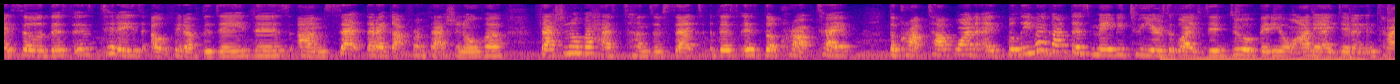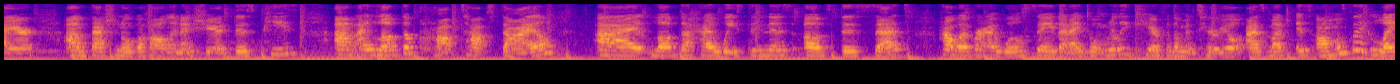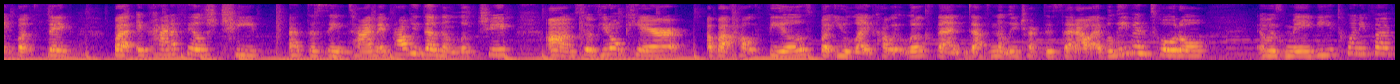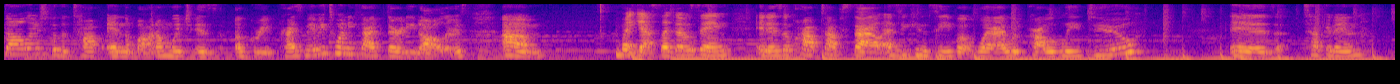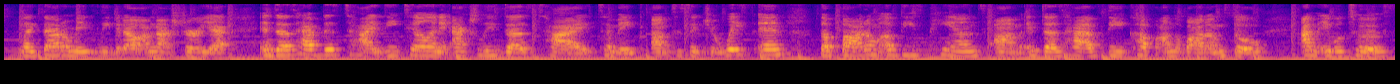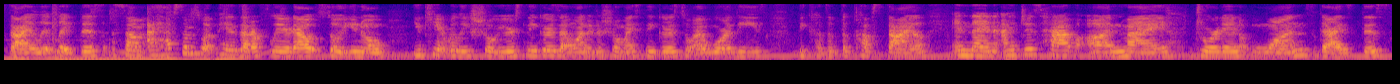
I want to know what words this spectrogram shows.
guys. So this is today's outfit of the day. This um, set that i got from fashion nova. Fashion nova has tons of sets. This is the crop type the crop top one. I believe i got this maybe two years ago. I did do a video on it. I did an entire um, fashion nova haul and i shared this piece. Um, i love the crop top style. I love the high-waistedness of this set. However i will say that i don't really care for the material as much. It's almost like light but thick but it kind of feels cheap at the same time. It probably doesn't look cheap. Um, so if you don't care about how it feels but you like how it looks then definitely check this set out. I believe in total it was maybe $25 for the top and the bottom which is a great price. Maybe 25 $30 um, but yes like i was saying it is a crop top style as you can see but what i would probably do is tuck it in like that or maybe leave it out. I'm not sure yet it does have this tie detail and it actually does tie to make um to cinch your waist in. The bottom of these pants um it does have the cuff on the bottom so i'm able to style it like this. Some i have some sweatpants that are flared out so you know you can't really show your sneakers. I wanted to show my sneakers so i wore these because of the cuff style. And then i just have on my jordan ones guys this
